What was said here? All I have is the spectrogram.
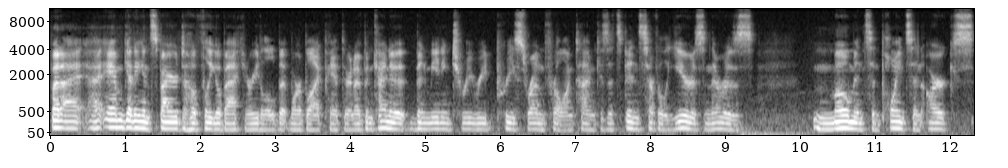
But I, I am getting inspired to hopefully go back and read a little bit more Black Panther, and I've been kind of been meaning to reread Priest Run for a long time because it's been several years, and there was moments and points and arcs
